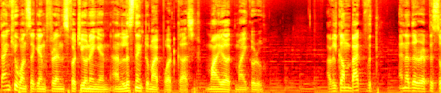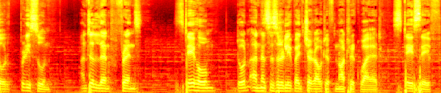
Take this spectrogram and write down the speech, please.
Thank you once again, friends, for tuning in and listening to my podcast, My Earth, My Guru. I will come back with another episode pretty soon. Until then, friends, stay home, don't unnecessarily venture out if not required, stay safe,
